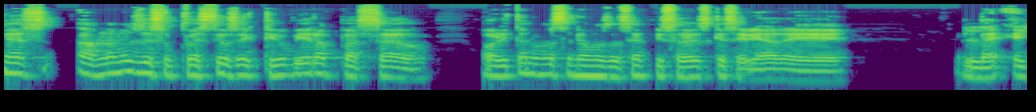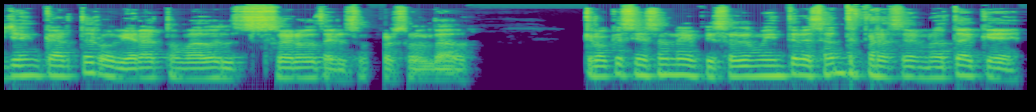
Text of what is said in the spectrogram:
es, hablamos de supuestos de qué hubiera pasado. Ahorita nomás tenemos dos episodios que sería de la Agent Carter hubiera tomado el suero del super soldado. Creo que sí es un episodio muy interesante, pero se nota que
